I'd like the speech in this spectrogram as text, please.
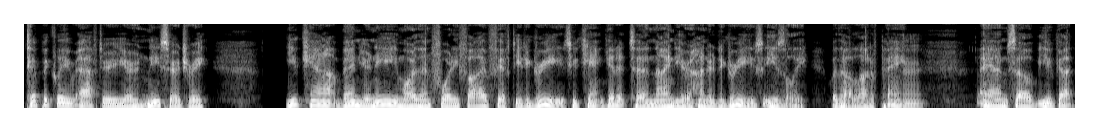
typically after your knee surgery, you cannot bend your knee more than 45, 50 degrees. You can't get it to 90 or 100 degrees easily without a lot of pain. Mm. And so you've got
